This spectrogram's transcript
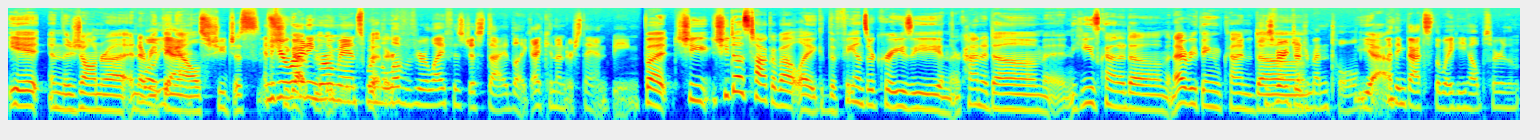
it and the genre and Well, everything yeah. else, she just and if you're writing really, romance when the love of your life has just died, like I can understand being But she she does talk about like the fans are crazy and they're kind of dumb and he's kind of dumb and everything's kind of dumb. He's very judgmental. yeah. I think that's the way he helps her the,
